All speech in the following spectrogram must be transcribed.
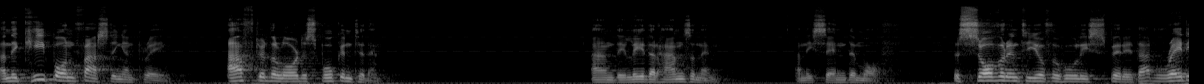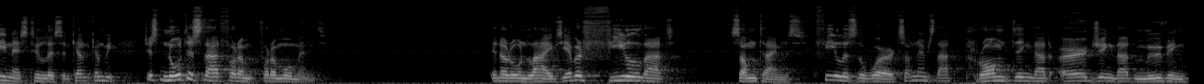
And they keep on fasting and praying after the Lord has spoken to them. And they lay their hands on them and they send them off. The sovereignty of the Holy Spirit, that readiness to listen. Can, can we just notice that for a, for a moment in our own lives? You ever feel that sometimes? Feel is the word. Sometimes that prompting, that urging, that moving.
